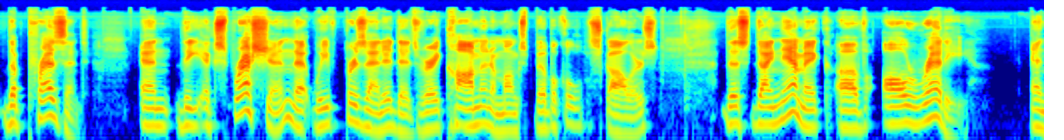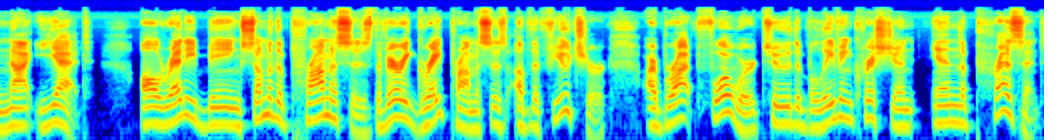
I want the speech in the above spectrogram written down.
the present. And the expression that we've presented that's very common amongst biblical scholars, this dynamic of already and not yet, already being some of the promises, the very great promises of the future, are brought forward to the believing Christian in the present.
